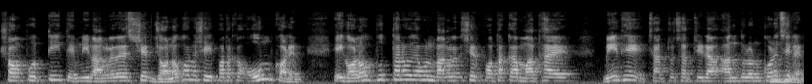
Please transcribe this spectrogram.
সম্পত্তি, তেমনি বাংলাদেশের জনগণ সেই পতাকা ওন করেন। এই গণ অভ্যুত্থানেও যেমন বাংলাদেশের পতাকা মাথায় বেঁধে ছাত্রছাত্রীরা আন্দোলন করেছিলেন।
